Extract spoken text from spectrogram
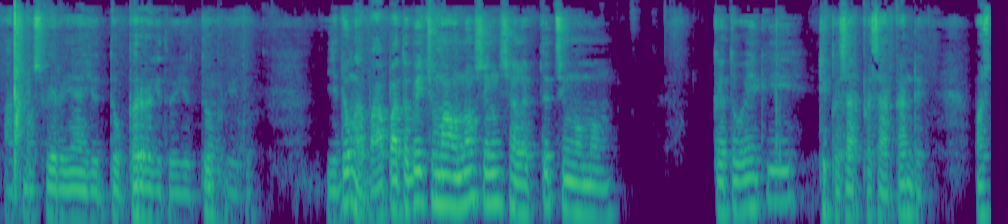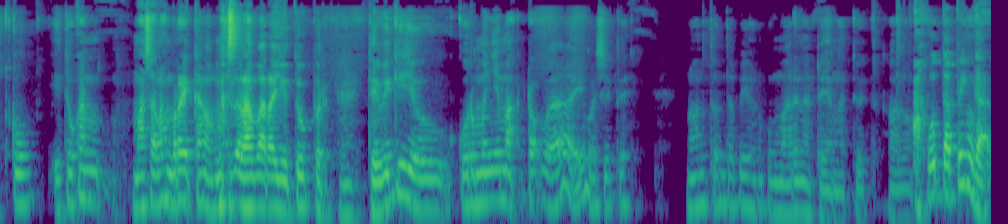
atmosfernya youtuber gitu YouTube gitu itu nggak apa-apa tapi cuma ono sing selected sing ngomong ketua iki dibesar-besarkan deh maksudku itu kan masalah mereka masalah para youtuber. Dewi ki yo kur menyimak tok wae maksudnya. Nonton tapi yang kemarin ada yang nge-tweet kalau aku tapi nggak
